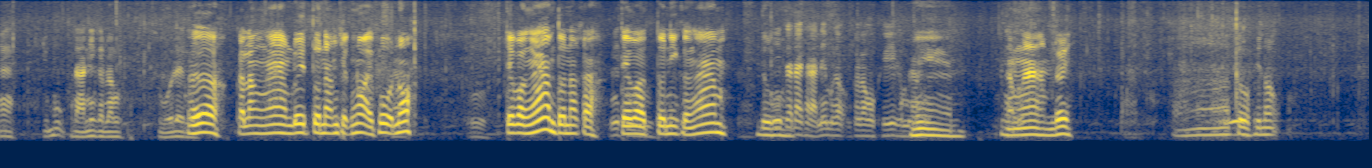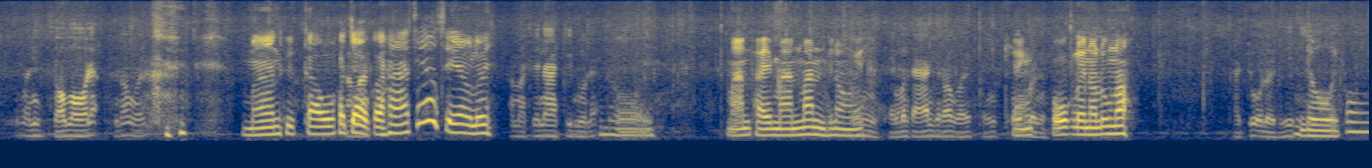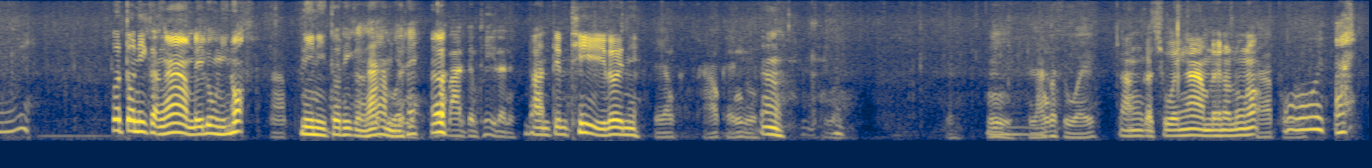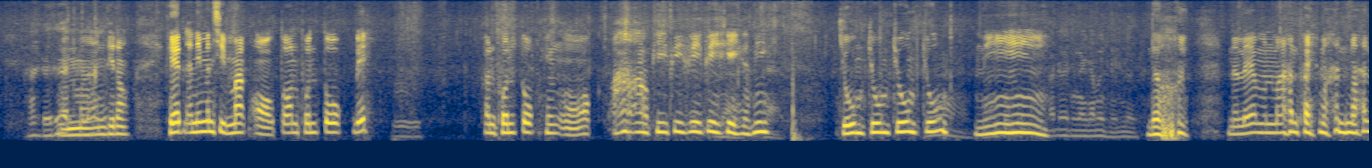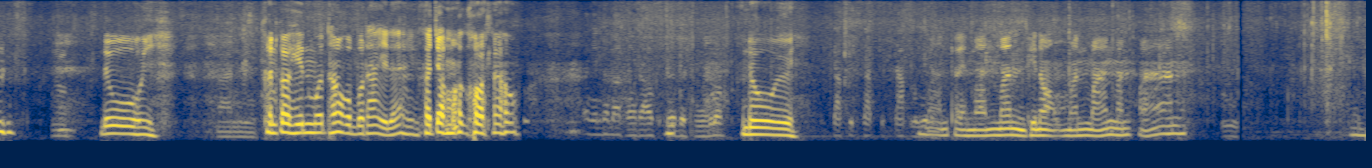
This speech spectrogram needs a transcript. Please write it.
นะจุบุขนาดนี้กำลังสวยเลยเออกำลังงามเลยตัวน้ำจากน้อยโพดเนาะอืม แต่ว่างามตัวนักอะนี่แต่ว่าตัวตัวนี้ก็งามดูนี่ถ้าได้ขนาดนี้มันก็กำลังโอเคกำลังแม่นงามงามๆเลยอ่าตัวพี่น้องวันนี้สอบอแล้วพี่น้องเลยมันคือเก่าเขาเจ้าก็หาเซลเซลเลยทำมาเจนากินหมดแล้วโดยมานไผ่มานมั่นพี่น้องเอ้ยอืมแข็งมันการพี่น้องเลยแข็งแข็งเลยโป๊กเลยเนาะลุงเนาะขาจุเลยที่โดยโอ้ยเออตัวนี้ก็งามเลยลุงนี่เนาะครับนี่นี่ตัวนี้ก็งามอยู่เด้เออบานเต็มที่เลยนี่บานเต็มที่เลยนี่แต่ยัง ขาวแข็งอยู่เออนี่หลังก็สวยรังก็สวยงามเลยเนาะลุงเนาะครับผม โอ้ยไปเดี๋ยวมันมันพี่น้องเฮ็ดอันนี้มันสิมักออกตอนฝนตกเด้อืมคันฝนตกเฮงออกอ้าวอ้าวพี่พี่พี่พี่พี่กับนี่จูมจูมจูมจูมนี่เขาเดินยังไงยังไม่เห็นเลยโดยนั่นแหละมันมันไปมันมันอืมโดยบานนี่คันเขาเห็นหมดเท่ากับบ่ได้แล้วเขาจะมาขอเราอันนี้ก็มาของเราเพื่อไปปลูกเนาะโดยจับ ติดจับติดจับอย่ามันไปมันมันพี่น้องมันมันมันมัน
